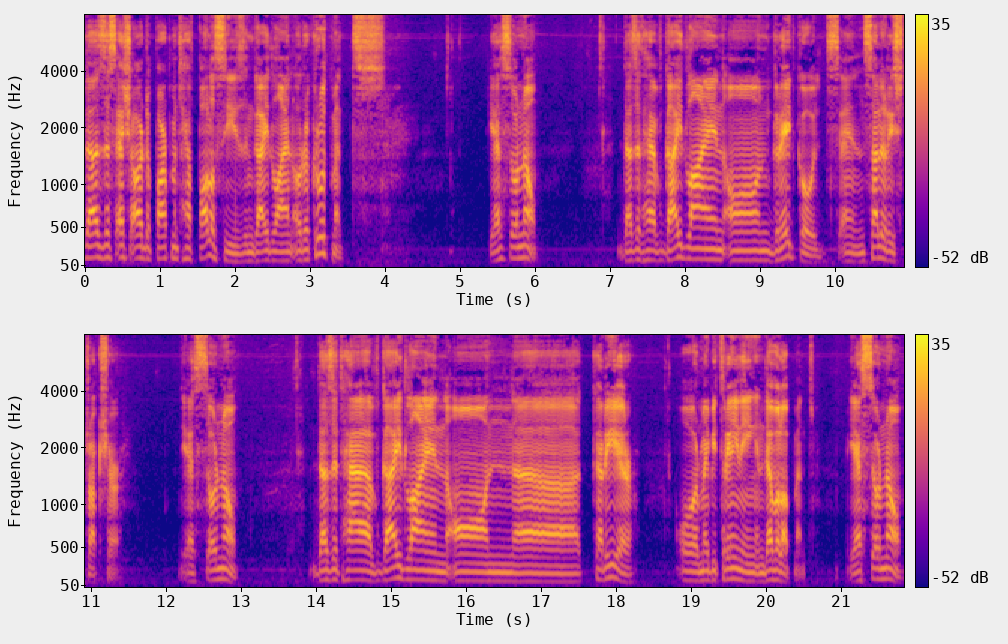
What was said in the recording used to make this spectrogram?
does this HR department have policies and guideline or recruitment? Yes or no? Does it have guideline on grade codes and salary structure? Yes or no? Does it have guideline on uh, career or maybe training and development? Yes or no?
